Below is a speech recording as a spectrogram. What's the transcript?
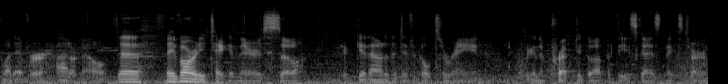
whatever. I don't know. The, they've already taken theirs, so get out of the difficult terrain. We're gonna prep to go up at these guys next turn.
